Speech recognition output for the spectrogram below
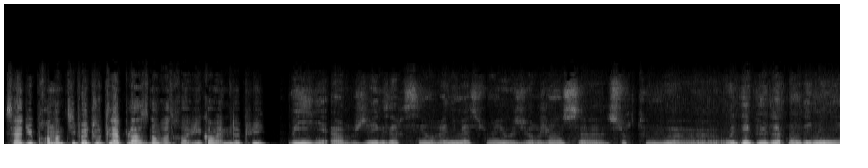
Ça a dû prendre un petit peu toute la place dans votre vie quand même depuis. Oui, alors j'ai exercé en réanimation et aux urgences, euh, surtout euh, au début de la pandémie,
